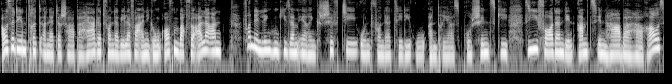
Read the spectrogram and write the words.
Außerdem tritt Annette Schaper-Herget von der Wählervereinigung Offenbach für alle an, von den Linken Gisem Ehring Schifti und von der CDU Andreas Bruschinski. Sie fordern den Amtsinhaber heraus.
